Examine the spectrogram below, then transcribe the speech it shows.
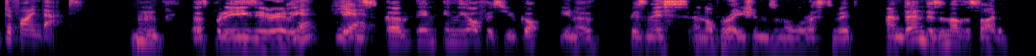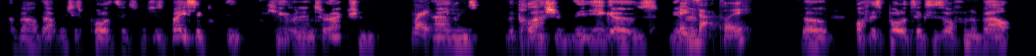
define that? Hmm, that's pretty easy, really. Yeah. yeah. Um, in in the office, you've got you know business and operations and all the rest of it, and then there's another side about that, which is politics, which is basically human interaction, right, and the clash of the egos. You know? Exactly. So office politics is often about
